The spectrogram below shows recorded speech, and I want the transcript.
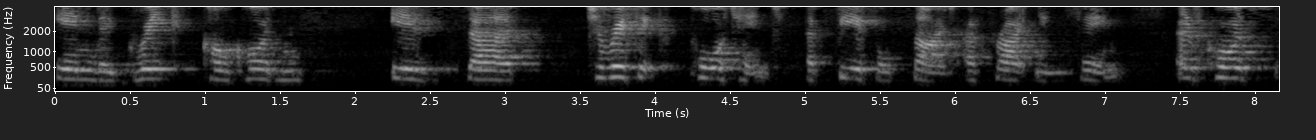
in the Greek concordance is a terrific portent, a fearful sight, a frightening thing. And of course,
